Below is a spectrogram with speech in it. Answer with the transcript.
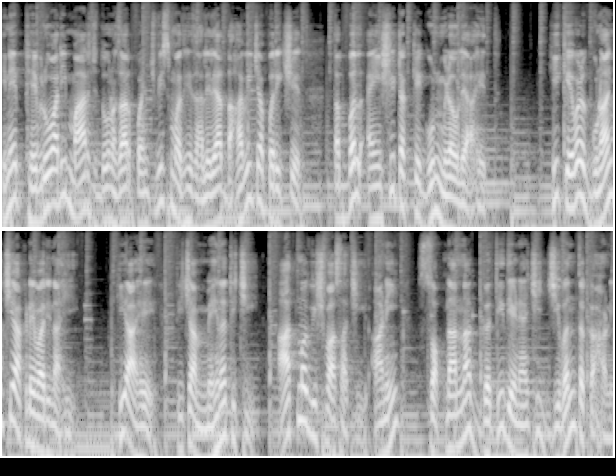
हिने फेब्रुवारी मार्च दोन हजार पंचवीसमध्ये झालेल्या दहावीच्या परीक्षेत तब्बल ऐंशी टक्के गुण मिळवले आहेत. ही केवळ गुणांची आकडेवारी नाही ही आहे तिच्या मेहनतीची आत्मविश्वासाची आणि स्वप्नांना गती देण्याची जिवंत कहाणी.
